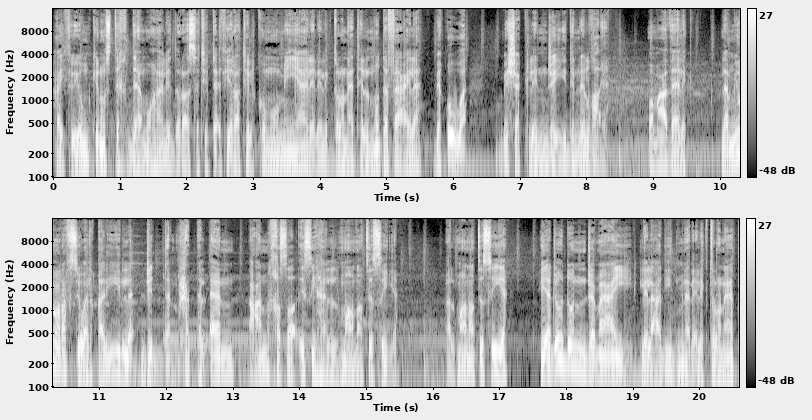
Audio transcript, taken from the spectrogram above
حيث يمكن استخدامها لدراسة التأثيرات الكمومية للإلكترونات المتفاعلة بقوة بشكل جيد للغاية. ومع ذلك لم يعرف سوى القليل جدا حتى الآن عن خصائصها المغناطيسية. المغناطيسية هي جهد جماعي للعديد من الإلكترونات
